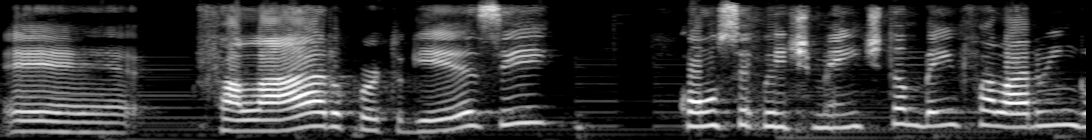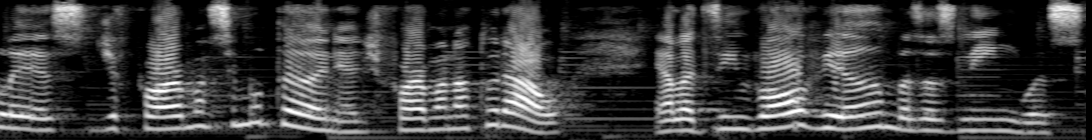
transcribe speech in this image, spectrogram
é, falar o português e consequentemente também falar o inglês de forma simultânea, de forma natural. Ela desenvolve ambas as línguas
